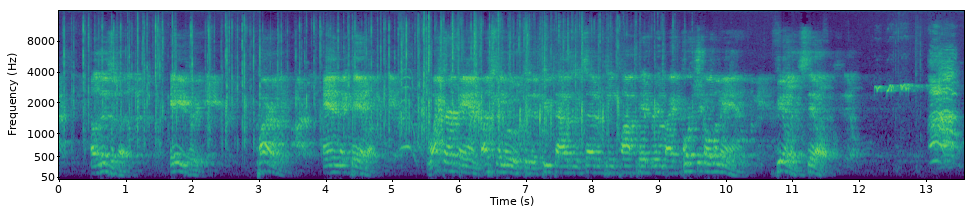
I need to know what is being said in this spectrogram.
Elizabeth, Avery, Carly, and Michaela. Watch our band bust a move to the 2017 pop hit written by Portugal the Man. Feel it still. The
